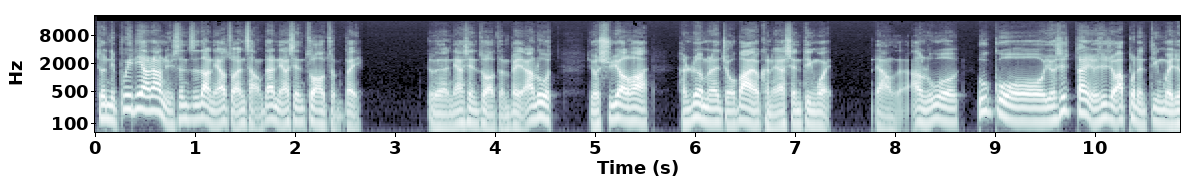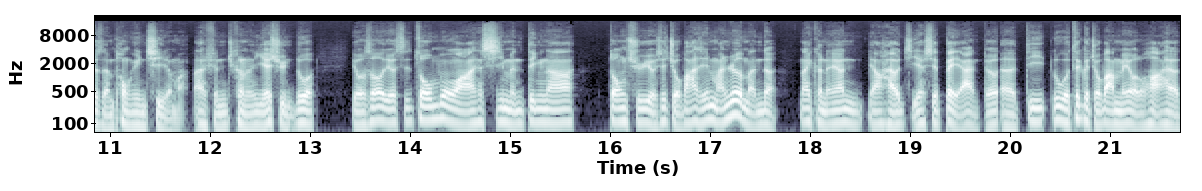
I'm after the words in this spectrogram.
就你不一定要让女生知道你要转场，但你要先做好准备，对不对？你要先做好准备。啊，如果有需要的话，很热门的酒吧有可能要先定位这样子啊。如果如果有些但有些酒吧不能定位，就只能碰运气了嘛。啊，可能可能也许如果有时候尤其周末啊，像西门町啊、东区有些酒吧其实蛮热门的，那可能要要还有一些备案，比如呃，第一，如果这个酒吧没有的话，还有。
